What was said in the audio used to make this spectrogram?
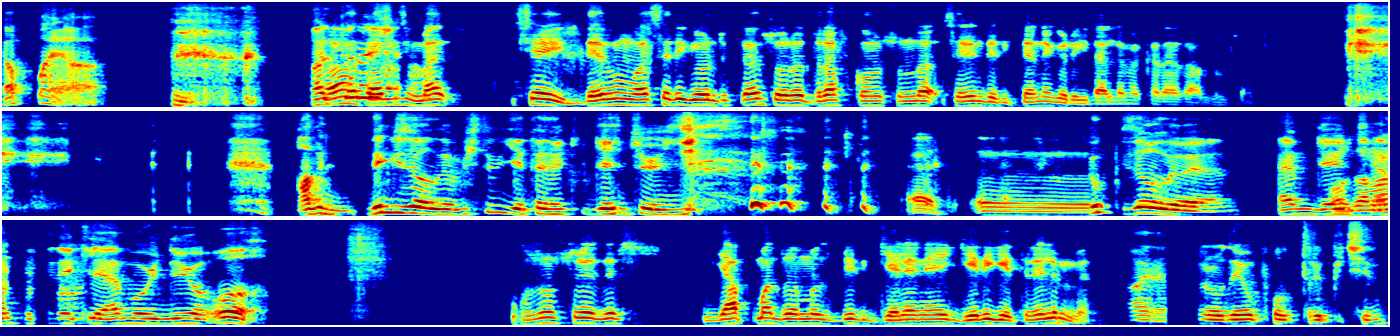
yapma ya. Tamam kardeşim ben şey Devin Vassell'i gördükten sonra draft konusunda senin dediklerine göre ilerleme kararı aldım zaten. Abi ne güzel oluyormuş değil mi? Yetenekli genç oyuncu. Evet. eee, Çok güzel oluyor yani. Hem genç zaman- hem yetenekli hem oynuyor. Oh. uzun süredir yapmadığımız bir geleneği geri getirelim mi? Aynen. Rodeo Pod Trip için.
